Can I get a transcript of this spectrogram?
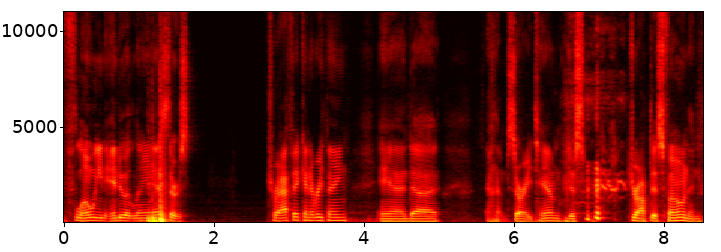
flowing into Atlantis. There's traffic and everything." And uh, I'm sorry, Tim just dropped his phone and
